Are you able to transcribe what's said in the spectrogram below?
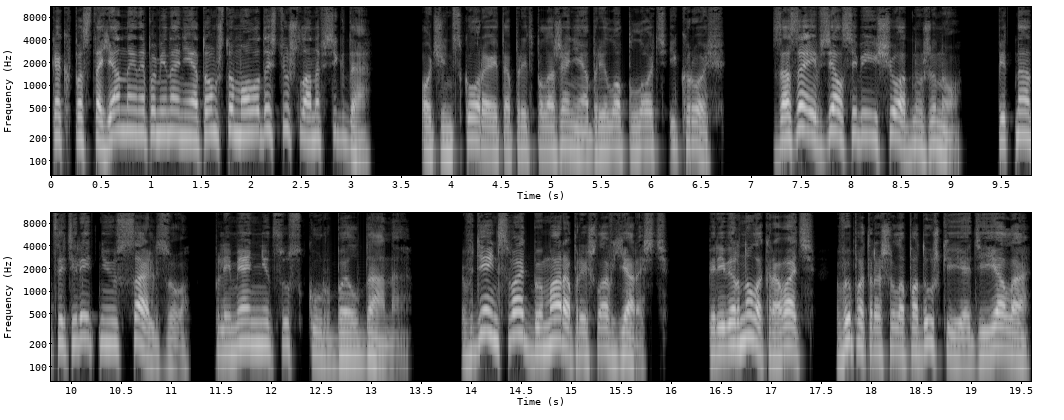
как постоянное напоминание о том, что молодость ушла навсегда. Очень скоро это предположение обрело плоть и кровь. Зазай взял себе еще одну жену, пятнадцатилетнюю Сальзу, племянницу Скурбелдана. В день свадьбы Мара пришла в ярость. Перевернула кровать, выпотрошила подушки и одеяло,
